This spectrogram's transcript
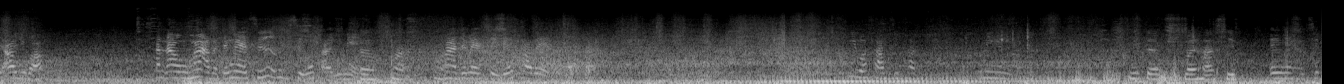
จะเอาอยู่บ่ท่านเอามากแต่จะแม่ซื้อซื้อมาขายอยู่แม่ เออมา มาจะแม่ซื้อเรียกเขาเลยนี่ว่าสามสิบพันนี่ นี่ เติมไปหาสิบเออสามสิบ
